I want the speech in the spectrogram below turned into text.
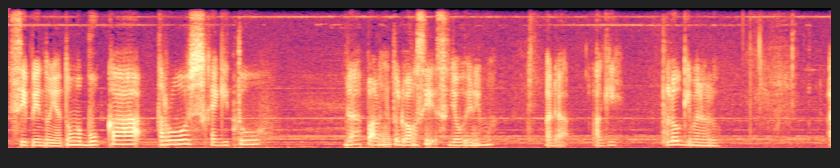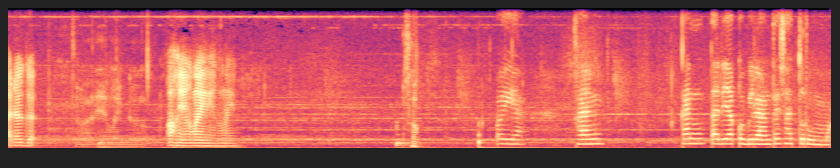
si pintunya tuh ngebuka terus kayak gitu. Udah paling itu doang sih sejauh ini mah. Ada lagi lu gimana lu ada gak Coba yang lain dulu. oh yang lain yang lain Sok. Oh iya, kan kan tadi aku bilang teh satu rumah,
